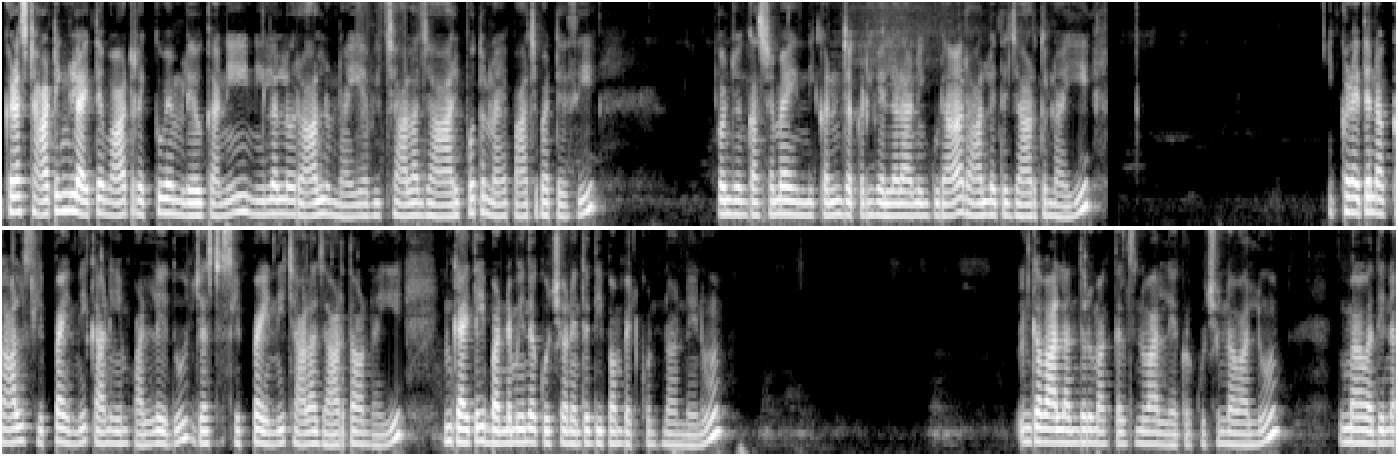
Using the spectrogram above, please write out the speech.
ఇక్కడ స్టార్టింగ్లో అయితే వాటర్ ఎక్కువేం లేవు కానీ నీళ్ళల్లో రాళ్ళు ఉన్నాయి అవి చాలా జారిపోతున్నాయి పాచి పట్టేసి. కొంచెం కష్టమే అయింది ఇక్కడ నుంచి అక్కడికి వెళ్ళడానికి కూడా. రాళ్ళు అయితే జారుతున్నాయి. ఇక్కడైతే నాకు కాలు స్లిప్ అయింది కానీ ఏం పడలేదు. జస్ట్ స్లిప్ అయింది. చాలా జారుతూ ఉన్నాయి. ఇంకైతే ఈ బండ మీద కూర్చొని అయితే దీపం పెట్టుకుంటున్నాను నేను. ఇంకా వాళ్ళందరూ మాకు తెలిసిన వాళ్ళే అక్కడ కూర్చున్న వాళ్ళు. మా వదిన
